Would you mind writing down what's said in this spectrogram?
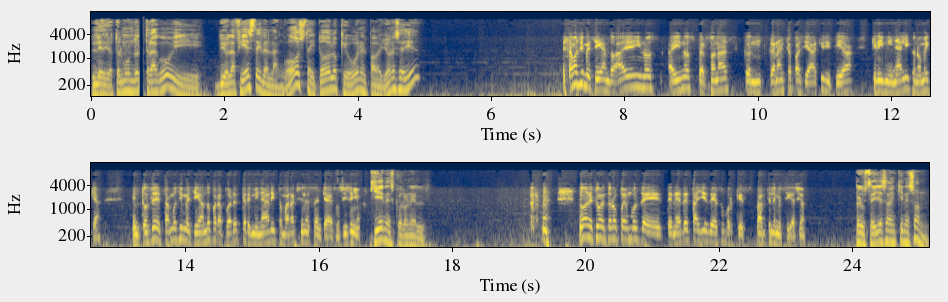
le dio a todo el mundo el trago y dio la fiesta y la langosta y todo lo que hubo en el pabellón ese día. Estamos investigando. Hay unos, hay unas personas con gran capacidad adquisitiva, criminal y económica. Entonces estamos investigando para poder determinar y tomar acciones frente a eso. Sí, señor. ¿Quién es, coronel? No, en este momento no podemos de- tener detalles de eso porque es parte de la investigación. Pero ustedes ya saben quiénes son.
